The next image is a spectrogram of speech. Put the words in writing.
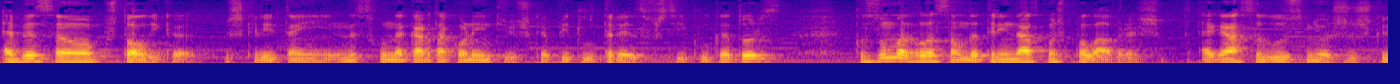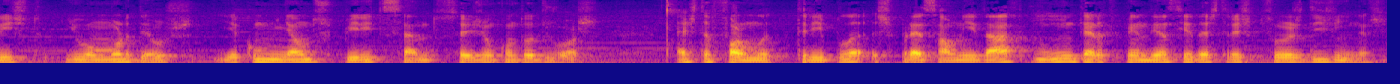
A benção apostólica, escrita em, na segunda carta a Coríntios, capítulo 13, versículo 14, resume a relação da Trindade com as palavras: A graça do Senhor Jesus Cristo e o amor de Deus e a comunhão do Espírito Santo sejam com todos vós. Esta fórmula tripla expressa a unidade e interdependência das três pessoas divinas.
